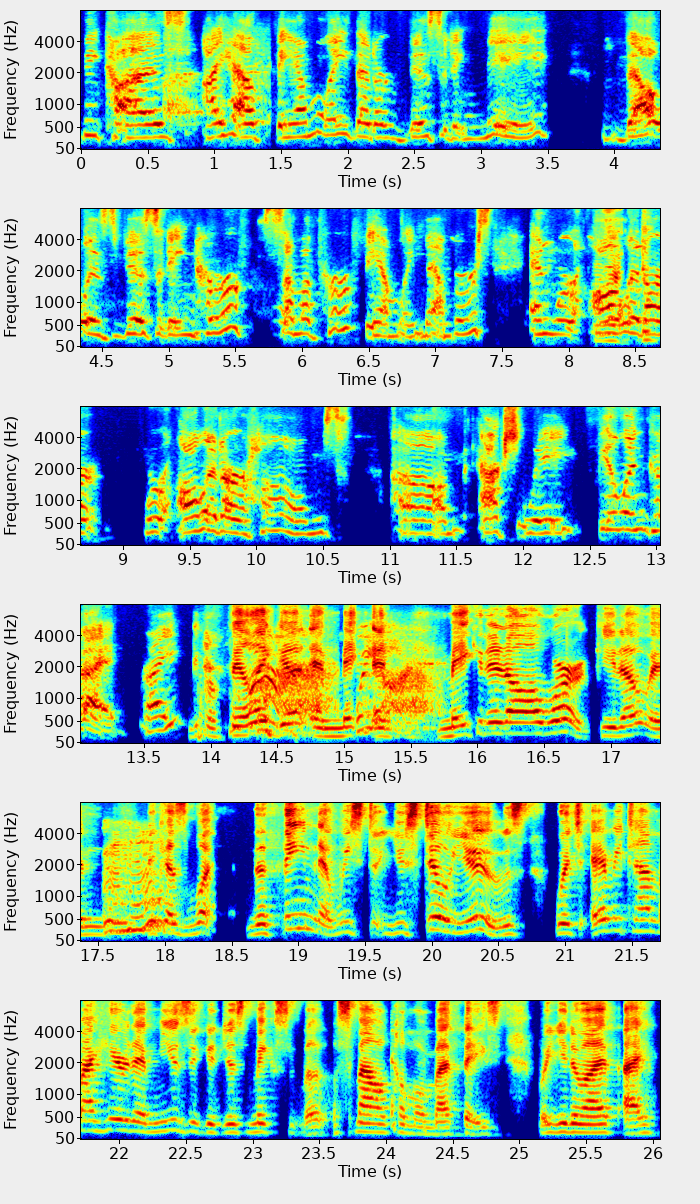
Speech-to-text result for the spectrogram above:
because I have family that are visiting me. Val is visiting her, some of her family members, and we're all at our we're all at our homes um, actually feeling good, right? We're feeling good and, make, and making it all work, you know, and mm-hmm. because what the theme that we still you still use, which every time I hear that music, it just makes a, a smile come on my face. But you know, I, I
